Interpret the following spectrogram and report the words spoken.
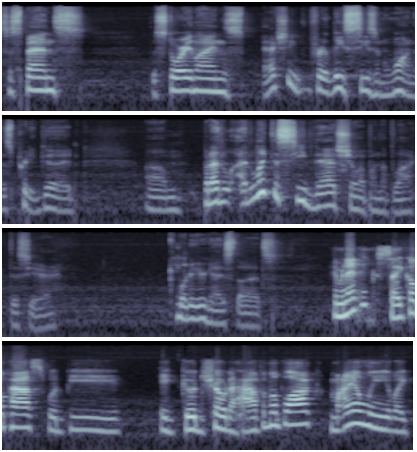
suspense, the storylines actually for at least season one is pretty good, um, but I'd I'd like to see that show up on the block this year. What are your guys' thoughts? I mean, I think Psycho-Pass would be a good show to have on the block. My only like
